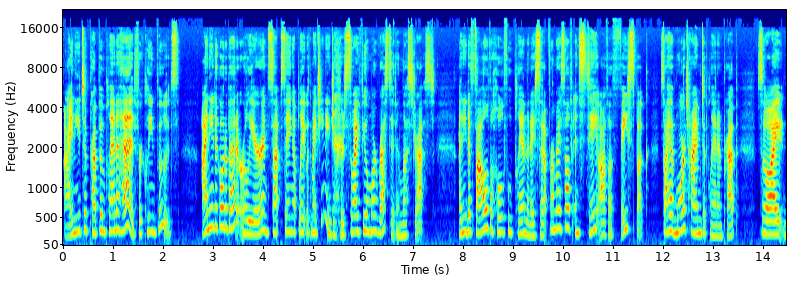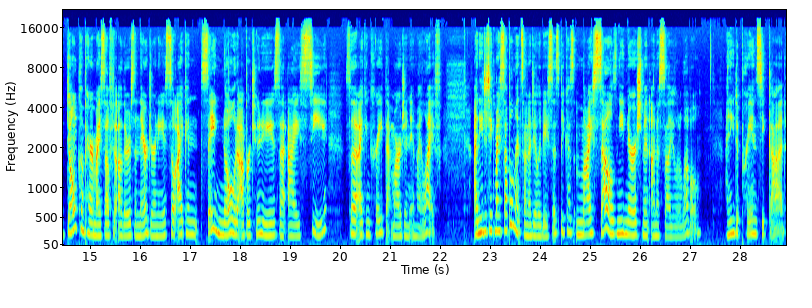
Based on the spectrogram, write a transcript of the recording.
I need to prep and plan ahead for clean foods. I need to go to bed earlier and stop staying up late with my teenagers so I feel more rested and less stressed. I need to follow the whole food plan that I set up for myself and stay off of Facebook so I have more time to plan and prep so I don't compare myself to others and their journeys, so I can say no to opportunities that I see so that I can create that margin in my life. I need to take my supplements on a daily basis because my cells need nourishment on a cellular level. I need to pray and seek God.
